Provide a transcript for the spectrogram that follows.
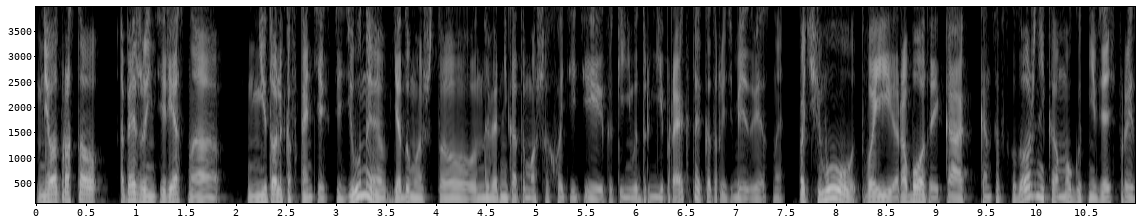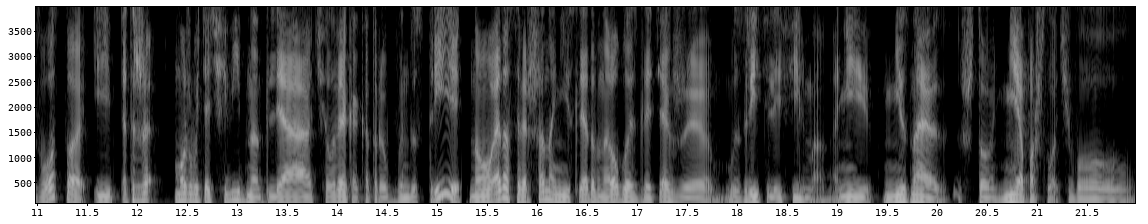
Мне вот просто, опять же, интересно, не только в контексте Дюны, я думаю, что наверняка ты можешь охватить и какие-нибудь другие проекты, которые тебе известны. Почему твои работы как концепт-художника могут не взять в производство? И это же, может быть, очевидно для человека, который в индустрии, но это совершенно не исследованная область для тех же зрителей фильма. Они не знают, что не пошло, чего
